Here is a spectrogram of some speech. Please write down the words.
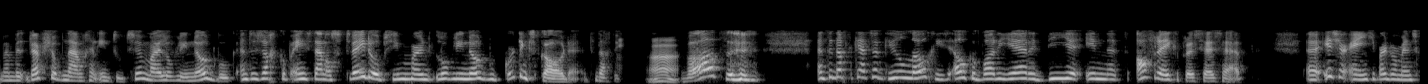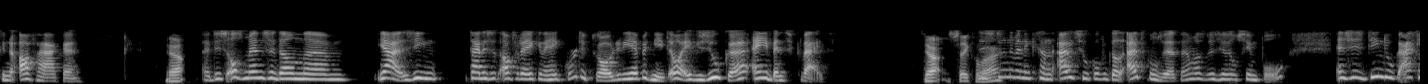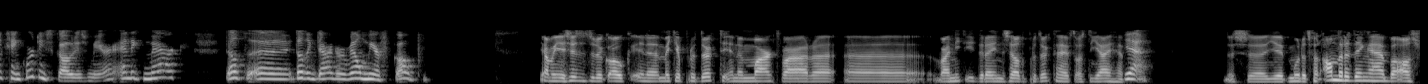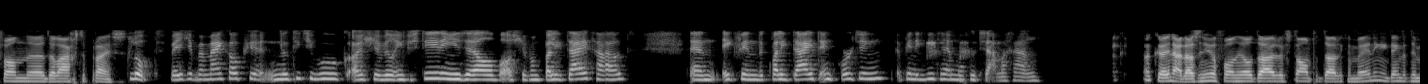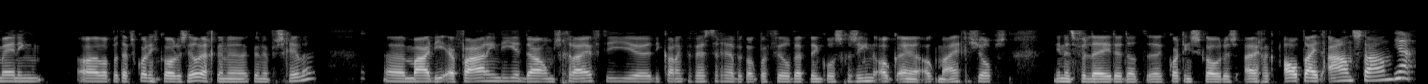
mijn webshopnaam gaan intoetsen, My Lovely Notebook. En toen zag ik opeens staan als tweede optie, My Lovely Notebook kortingscode. En toen dacht ik, ah. wat? en toen dacht ik, ja, het is ook heel logisch. Elke barrière die je in het afrekenproces hebt, is er eentje waardoor mensen kunnen afhaken. Ja. dus als mensen dan um, ja, zien tijdens het afrekenen, hey, kortingscode, die heb ik niet. Oh, even zoeken en je bent ze kwijt. Ja, zeker waar. Dus toen ben ik gaan uitzoeken of ik dat uit kon zetten. Dat was dus heel simpel. En sindsdien doe ik eigenlijk geen kortingscodes meer. En ik merk dat, uh, dat ik daardoor wel meer verkoop. Ja, maar je zit natuurlijk ook in, uh, met je producten in een markt waar, uh, waar niet iedereen dezelfde producten heeft als die jij hebt. Ja, dus je moet het van andere dingen hebben als van de laagste prijs. Klopt. Weet je, bij mij koop je een notitieboek als je wil investeren in jezelf, als je van kwaliteit houdt. En ik vind de kwaliteit en korting vind ik niet helemaal goed samengaan. Oké, nou dat is in ieder geval een heel duidelijk standpunt, duidelijke mening. Ik denk dat de mening uh, wat betreft kortingscodes heel erg kunnen, kunnen verschillen. Uh, maar die ervaring die je daar omschrijft, die, uh, die kan ik bevestigen. Heb ik ook bij veel webwinkels gezien. Ook, ook mijn eigen shops in het verleden. Dat kortingscodes eigenlijk altijd aanstaan. Ja.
